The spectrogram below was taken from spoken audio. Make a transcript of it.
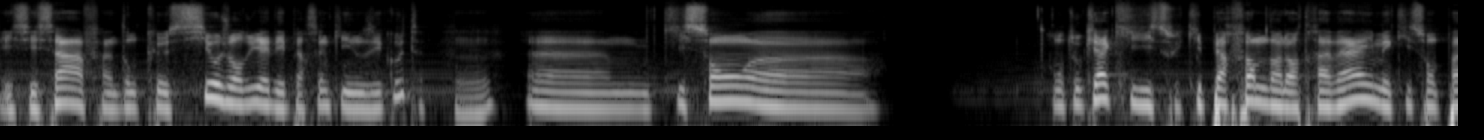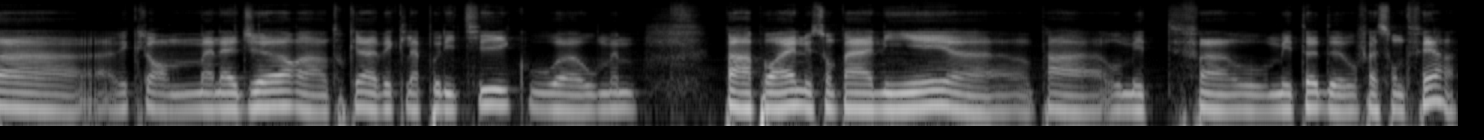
et c'est ça. Enfin, donc, euh, si aujourd'hui il y a des personnes qui nous écoutent, Mhm. euh, qui sont, euh, en tout cas, qui qui performent dans leur travail, mais qui sont pas avec leur manager, en tout cas avec la politique ou euh, ou même par rapport à elles, ne sont pas alignés euh, par aux, enfin, aux méthodes, aux façons de faire.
